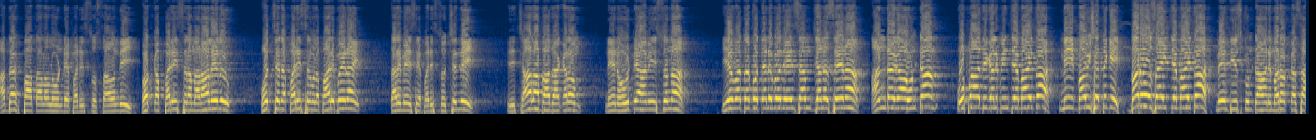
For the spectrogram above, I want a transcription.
అధపాతాళంలో ఉండే పరిస్థితి వస్తా ఉంది. ఒక్క పరిశ్రమ రాలేదు. వచ్చిన పరిశ్రమలు పారిపోయినాయి. తరిమేసే పరిస్థితి వచ్చింది. ఇది చాలా బాధాకరం. నేను ఒకటే హామీ ఇస్తున్నా. యువతకు తెలుగుదేశం జనసేన అండగా ఉంటాం. ఉపాధి కల్పించే బాధ్యత మీ భవిష్యత్తుకి భరోసా ఇచ్చే బాధ్యత మేము తీసుకుంటామని మరొక్కసారి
